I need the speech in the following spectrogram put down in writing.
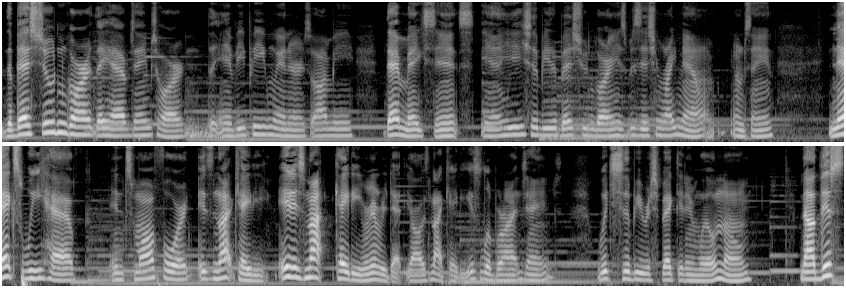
The best shooting guard they have James Harden, the MVP winner. So I mean that makes sense. Yeah, he should be the best shooting guard in his position right now. You know what I'm saying? Next we have in small forward, it's not KD. It is not KD. Remember that, y'all. It's not KD. It's LeBron James, which should be respected and well known. Now, this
